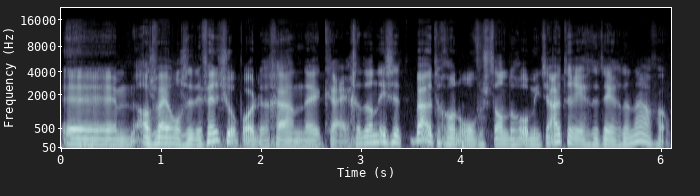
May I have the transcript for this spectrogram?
uh, als wij onze defensie op orde gaan krijgen, dan is het buitengewoon onverstandig om iets uit te richten tegen de NAVO.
